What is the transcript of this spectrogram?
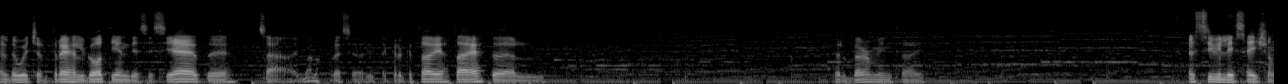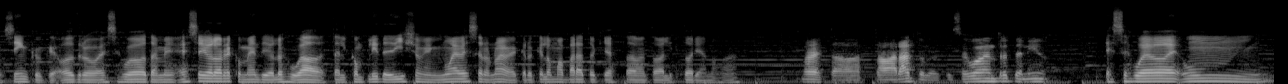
El The Witcher 3, el GOTY en 17. O sea, hay buenos precios ahorita. Creo que todavía está este del. Del Vermintide. El Civilization 5, que otro, ese juego también. Ese yo lo recomiendo, yo lo he jugado. Está el Complete Edition en 909. Creo que es lo más barato que ha estado en toda la historia, ¿no? Ah. No, está, está barato. Ese juego es entretenido. Ese juego es un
